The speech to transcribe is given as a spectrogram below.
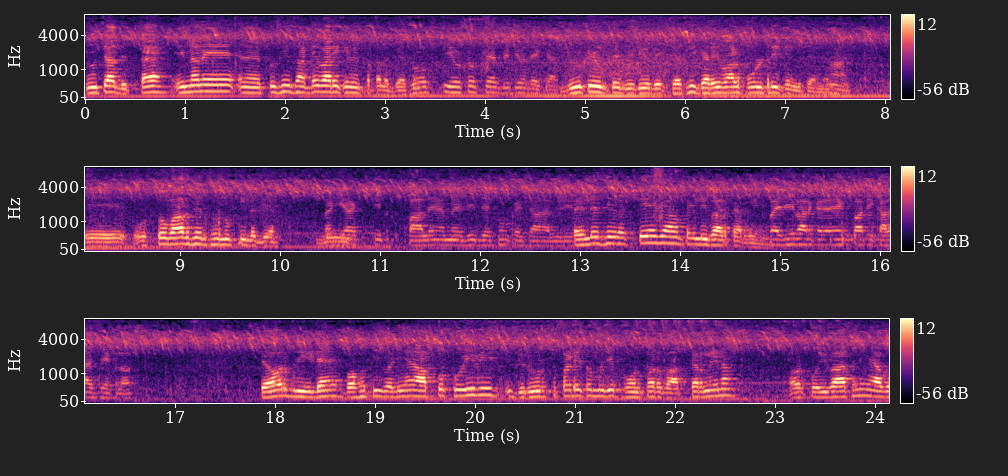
ਫਿਊਚਰ ਦਿੱਤਾ है ਇਹਨਾਂ ਨੇ ਅਹ, ਤੁਸੀਂ ਸਾਡੇ ਬਾਰੇ ਕਿਵੇਂ ਪਤਾ ਲੱਗਿਆ ਸੀ? यूट्यूब पे वीडियो YouTube ਤੇ ਵੀਡੀਓ ਦੇਖਿਆ ਸੀ ਗਰੇਵਾਲ ਪੋਲਟਰੀ ਕਿੰਗ ਚੈਨਲ। हाँ ਤੇ ਉਸ ਤੋਂ ਬਾਅਦ ਫਿਰ ਤੁਹਾਨੂੰ ਕੀ ਲੱਗਿਆ? कि पाले मैं भी देखूँ कैसा है वीडियो ਪਹਿਲੇ ਸੇ ਰੱਖਤੇ ਹੈ ਜਾਂ ਪਹਿਲੀ ਵਾਰ ਕਰ ਰਹੇ पहली बार करें एक बार इकाला सीख लो प्योर ब्रीड है बहुत ही बढ़िया आपको कोई भी ज़रूरत पड़े तो मुझे फ़ोन पर बात कर लेना और कोई बात नहीं अब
